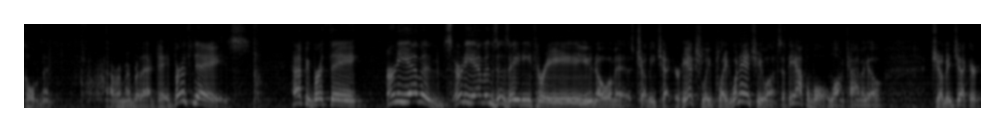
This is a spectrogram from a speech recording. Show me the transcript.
Goldman. I remember that day. Birthdays! Happy birthday, Ernie Evans. Ernie Evans is 83. You know him as Chubby Checker. He actually played Wenatchee once at the Apple Bowl a long time ago. Chubby Checker.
